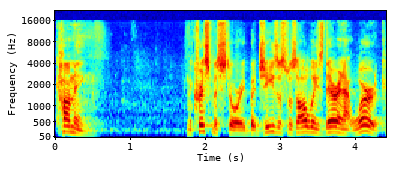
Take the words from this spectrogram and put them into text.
coming in the Christmas story, but Jesus was always there and at work.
